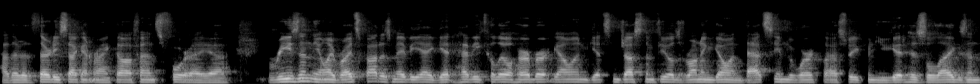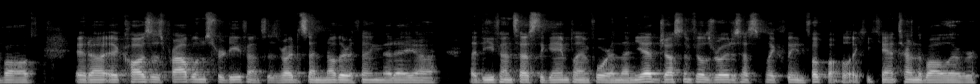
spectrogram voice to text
How they're the 32nd ranked offense for a uh, reason. The only bright spot is maybe yeah, get heavy Khalil Herbert going, get some Justin Fields running going. That seemed to work last week. When you get his legs involved, it uh, it causes problems for defenses, right? It's another thing that a uh, a defense has to game plan for. And then, yeah, Justin Fields really just has to play clean football. Like he can't turn the ball over,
